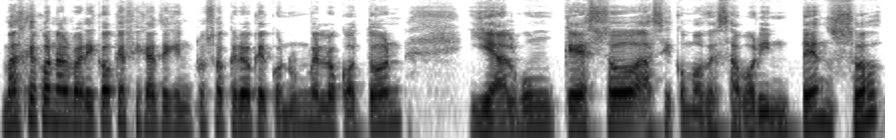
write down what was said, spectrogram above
Más que con albaricoque, fíjate que incluso creo que con un melocotón y algún queso así como de sabor intenso,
